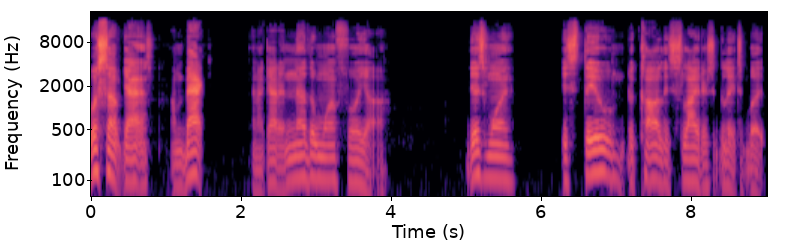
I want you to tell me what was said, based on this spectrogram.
What's up, guys? I'm back, and I got another one for y'all. This one is still the college sliders glitch, but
